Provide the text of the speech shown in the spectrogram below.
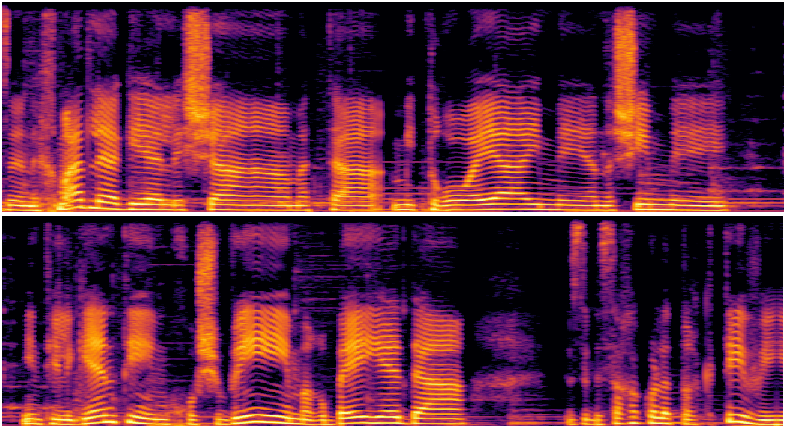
זה נחמד להגיע לשם, אתה מתרועע עם אנשים אינטליגנטים, חושבים, הרבה ידע. זה בסך הכל אטרקטיבי,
